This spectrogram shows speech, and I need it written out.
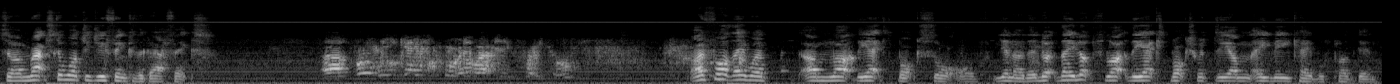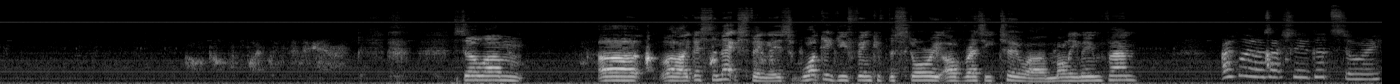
So, um, Rapster, what did you think of the graphics? Uh, for a Wii game, I thought they were actually pretty cool. I thought they were um like the Xbox sort of. You know, they look they looked like the Xbox with the um AV cables plugged in. So um uh well I guess the next thing is what did you think of the story of Resi 2, uh, Molly Moon fan? I thought it was actually a good story.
